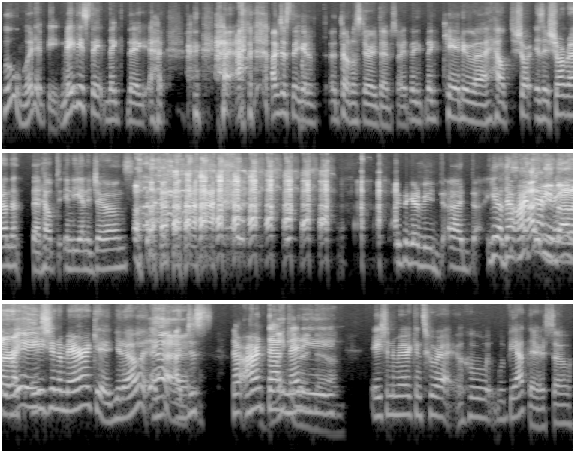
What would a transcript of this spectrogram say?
who would it be? Maybe it's the the, the I, am just thinking of uh, total stereotypes, right? The, the kid who uh, helped short is it short round that, that helped Indiana Jones? Is it gonna be uh, you know there It's aren't that be many like. Asian American, you know? I- I, just there aren't that right many. Asian Americans who are who would be out there. So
